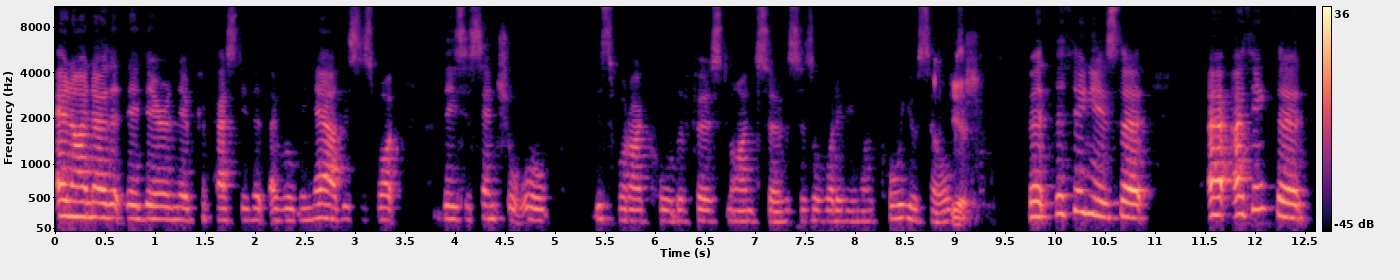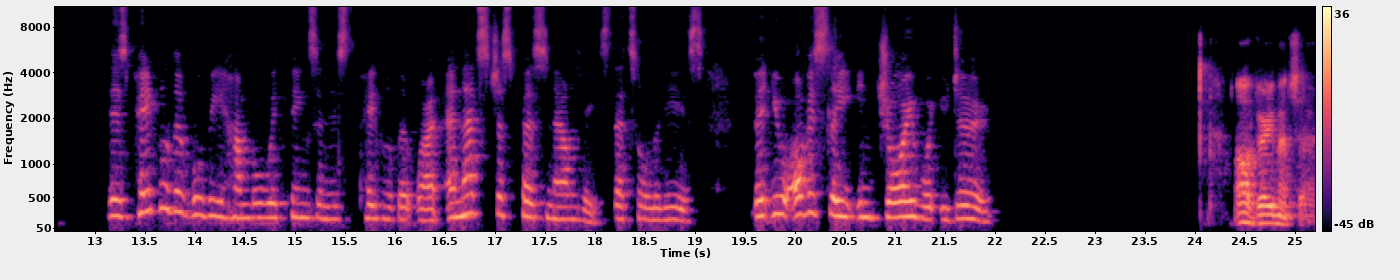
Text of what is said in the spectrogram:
and I know that they're there in their capacity that they will be now. This is what these essential, or this is what I call the first line services, or whatever you want to call yourselves. Yes. But the thing is that uh, I think that there's people that will be humble with things and there's people that won't. And that's just personalities. That's all it is. But you obviously enjoy what you do. Oh, very much so.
